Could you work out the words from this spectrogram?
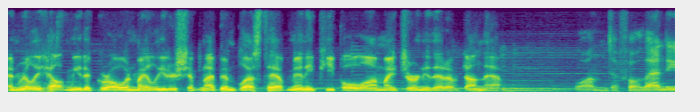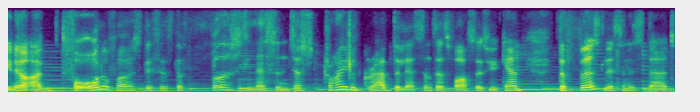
and really help me to grow in my leadership. And I've been blessed to have many people along my journey that have done that. Wonderful. And you know, I, for all of us, this is the first lesson. Just try to grab the lessons as fast as you can. The first lesson is that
